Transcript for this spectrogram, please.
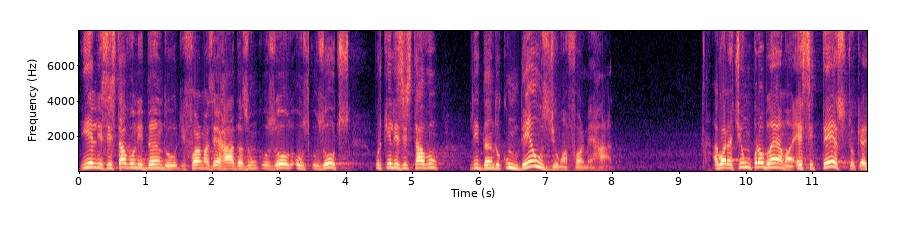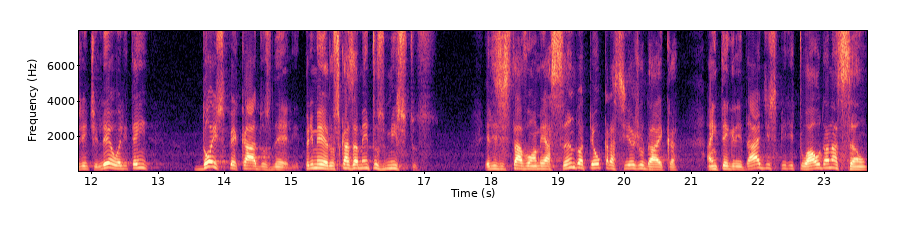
E eles estavam lidando de formas erradas uns com, uns com os outros, porque eles estavam lidando com Deus de uma forma errada. Agora tinha um problema. Esse texto que a gente leu, ele tem dois pecados nele. Primeiro, os casamentos mistos. Eles estavam ameaçando a teocracia judaica, a integridade espiritual da nação,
